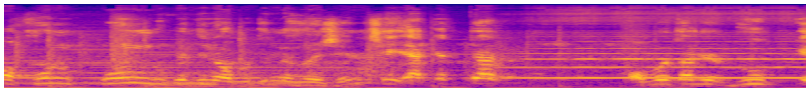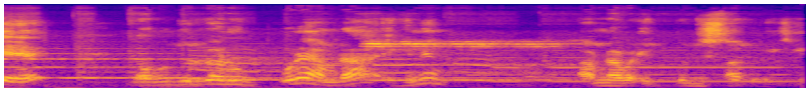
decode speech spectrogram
কখন কোন রূপে তিনি অবতীর্ণ হয়েছেন, সেই এক একটা অবতারের রূপকে নবদুর্গা রূপ করে আমরা এখানে আমরা প্রতিষ্ঠা করেছি।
